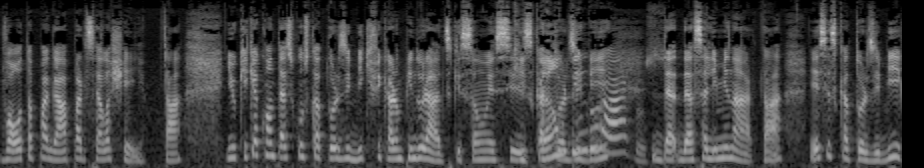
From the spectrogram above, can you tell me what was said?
volta a pagar a parcela cheia, tá? E o que, que acontece com os 14 bi que ficaram pendurados, que são esses Que tão 14 bi de- dessa liminar, tá? Esses 14 bi,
